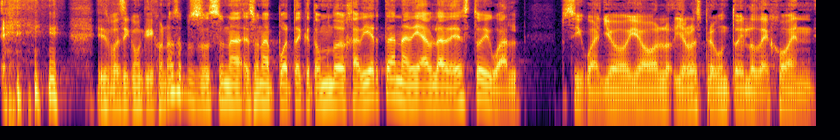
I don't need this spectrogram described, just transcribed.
y fue así como que dijo, no, pues es una, es una puerta que todo el mundo deja abierta, nadie habla de esto, igual, pues igual yo, yo, yo les pregunto y lo dejo en,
